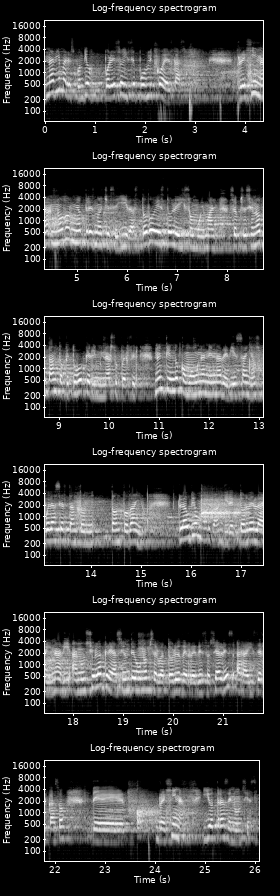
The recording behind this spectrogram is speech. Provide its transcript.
Nadie me respondió, por eso hice público el caso. Regina no durmió tres noches seguidas. Todo esto le hizo muy mal. Se obsesionó tanto que tuvo que eliminar su perfil. No entiendo cómo una nena de 10 años puede hacer tanto, tanto daño. Claudio Morgan, director de la INADI, anunció la creación de un observatorio de redes sociales a raíz del caso de Regina y otras denuncias.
